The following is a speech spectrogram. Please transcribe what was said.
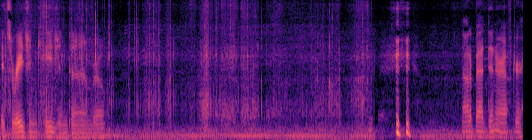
It's Raging Cajun time, bro. Not a bad dinner after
